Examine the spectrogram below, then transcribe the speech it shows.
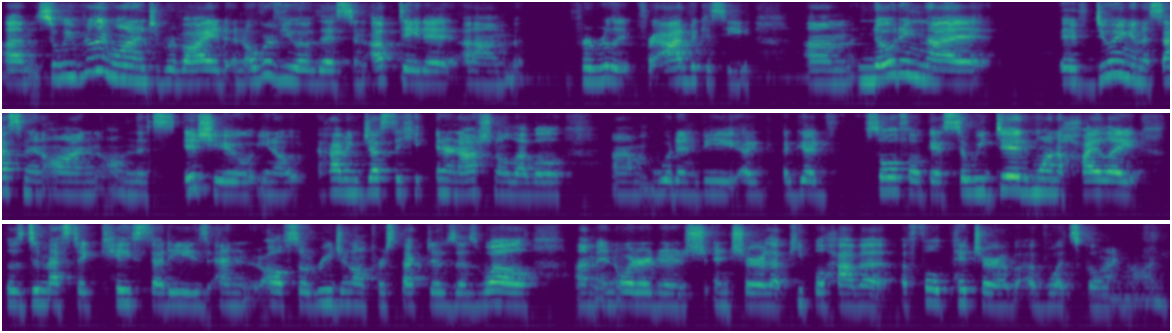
Um, so we really wanted to provide an overview of this and update it um, for really for advocacy, um, noting that if doing an assessment on on this issue, you know, having just the international level um, wouldn't be a, a good sole focus. So we did want to highlight those domestic case studies and also regional perspectives as well um, in order to ensure that people have a, a full picture of, of what's going on.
